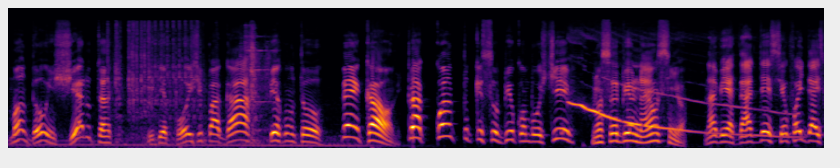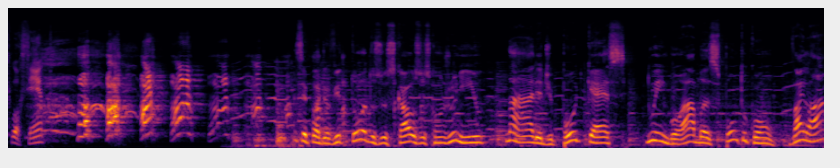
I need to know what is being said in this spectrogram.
mandou encher o tanque. E depois de pagar, perguntou: Vem cá, homem, pra quanto que subiu o combustível? Não subiu, não, senhor. Na verdade, desceu foi 10%. Você pode ouvir todos os causos com Juninho na área de podcast do emboabas.com. Vai lá!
